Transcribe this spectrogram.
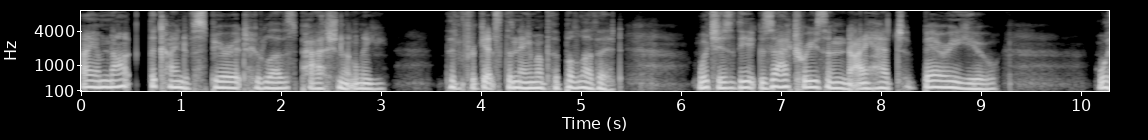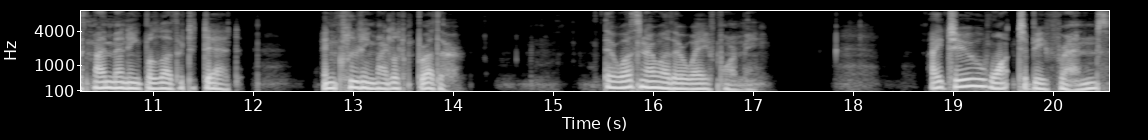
I am not the kind of spirit who loves passionately, then forgets the name of the beloved which is the exact reason I had to bury you with my many beloved dead including my little brother. There was no other way for me. I do want to be friends,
